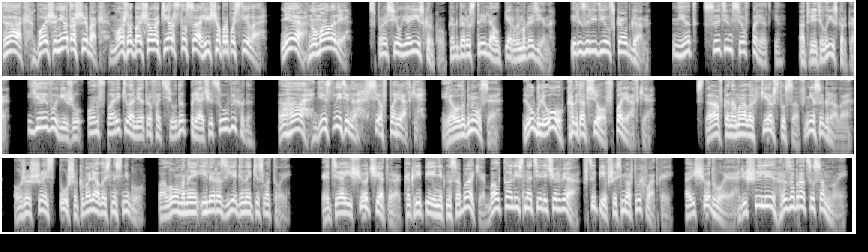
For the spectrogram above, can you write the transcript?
«Так, больше нет ошибок. Может, Большого Керстуса еще пропустила? Не, ну мало ли!» — спросил я искорку, когда расстрелял первый магазин. Перезарядил скаутган. «Нет, с этим все в порядке», — ответила искорка. «Я его вижу. Он в паре километров отсюда прячется у выхода». «Ага, действительно, все в порядке». Я улыбнулся. «Люблю, когда все в порядке». Ставка на малых керстусов не сыграла. Уже шесть тушек валялось на снегу, поломанные или разъеденные кислотой. Хотя еще четверо, как репейник на собаке, болтались на теле червя, вцепившись мертвой хваткой. А еще двое решили разобраться со мной.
